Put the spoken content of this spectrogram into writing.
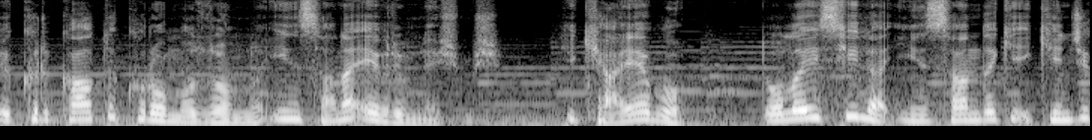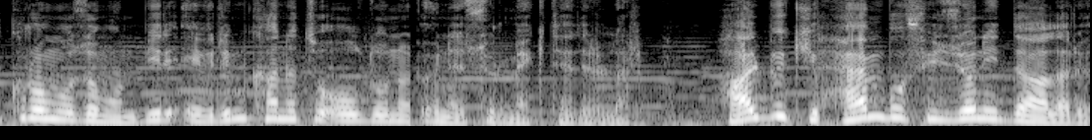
ve 46 kromozomlu insana evrimleşmiş. Hikaye bu. Dolayısıyla insandaki ikinci kromozomun bir evrim kanıtı olduğunu öne sürmektedirler. Halbuki hem bu füzyon iddiaları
